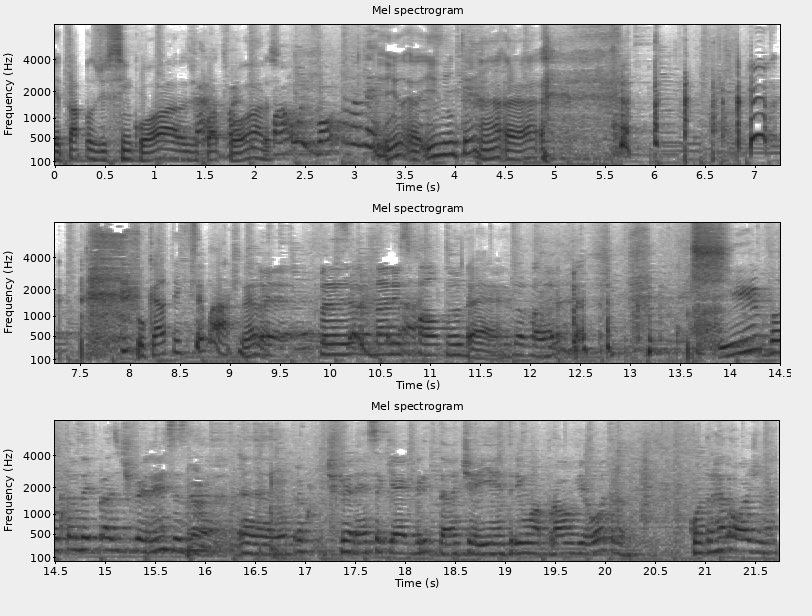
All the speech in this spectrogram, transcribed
etapas de cinco horas, de Cara, quatro horas. pau e volta na derrota. E, e não tem. É, é. o cara tem que ser macho, né, velho? É, pra andar nesse pau todo É. que ele tá falando. E Voltando aí para as diferenças, né? É, outra diferença que é gritante aí entre uma prova e outra, contra-relógio, né?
